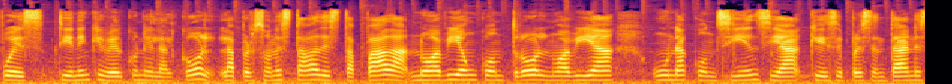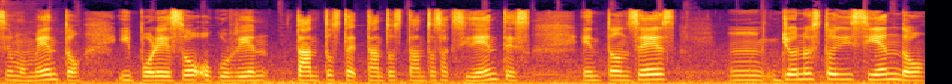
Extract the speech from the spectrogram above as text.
pues tienen que ver con el alcohol. La persona estaba destapada, no había un control, no había una conciencia que se presentara en ese momento y por eso ocurrían tantos, tantos, tantos accidentes. Entonces, yo no estoy diciendo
